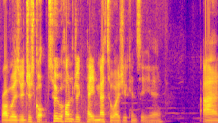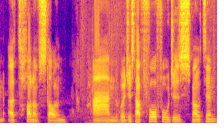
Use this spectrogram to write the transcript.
Right boys, we just got 200k metal as you can see here. And a ton of stone. And we'll just have four forges smelting.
